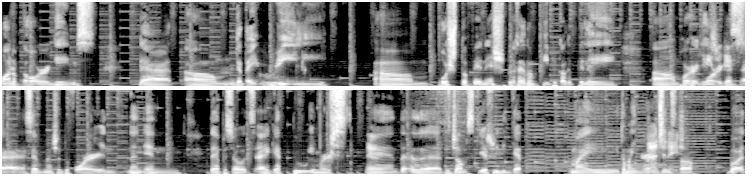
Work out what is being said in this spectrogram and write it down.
one of the horror games that um that I really um pushed to finish because I don't typically play um horror games Horror because games. uh, as I've mentioned before in in, in the episodes I get too immersed Yeah. and the, the the jump scares really get to my to my nerves and stuff but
